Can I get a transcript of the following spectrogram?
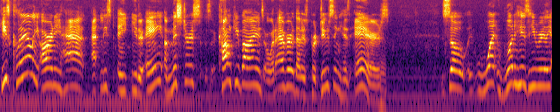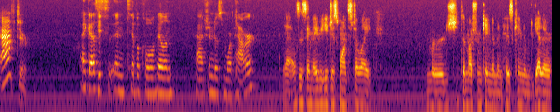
He's clearly already had at least a either a a mistress, concubines, or whatever that is producing his heirs. So what what is he really after? I guess in typical villain fashion, just more power. Yeah, I was gonna say maybe he just wants to like merge the Mushroom Kingdom and his kingdom together,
